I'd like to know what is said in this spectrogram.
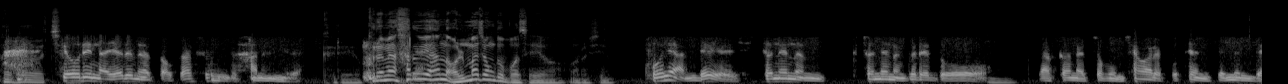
참, 겨울이나 여름이나 똑같습니다. 일은. 그래요. 그러면 하루에 한 얼마 정도 버세요, 어르신? 돈이 안 돼요. 전에는 전에는 그래도 음. 약간의 조금 생활에 보탬이 됐는데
